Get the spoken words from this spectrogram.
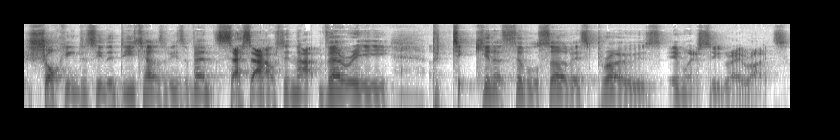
shocking to see the details of these events set out in that very particular civil service prose in which Sue Gray writes.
